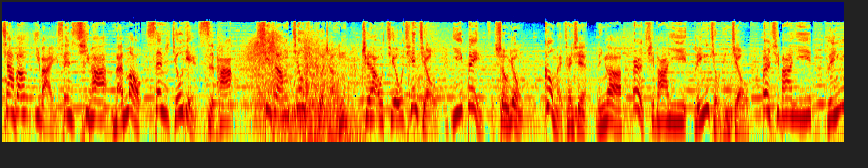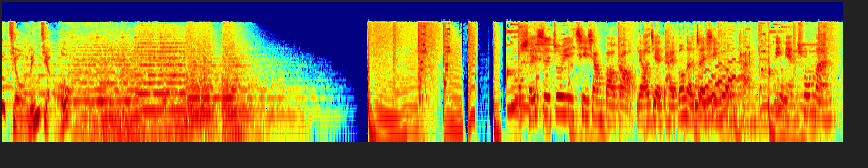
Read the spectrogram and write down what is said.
加邦一百三十七趴，南茂三十九点四趴。线上教学课程只要九千九，一辈子受用。购买专线零二二七八一零九零九二七八一零九零九。随时注意气象报告，了解台风的最新动态，避免出门。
